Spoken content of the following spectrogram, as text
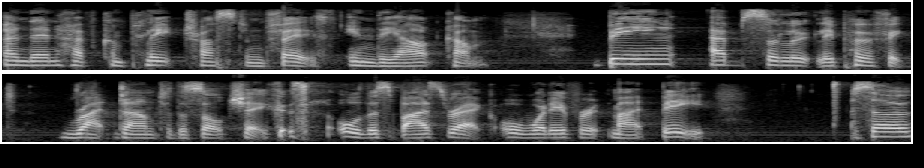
and then have complete trust and faith in the outcome. Being absolutely perfect right down to the salt shakers or the spice rack or whatever it might be. So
